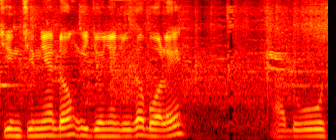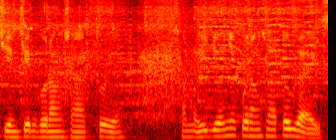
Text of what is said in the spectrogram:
cincinnya dong hijaunya juga boleh. Aduh cincin kurang satu ya. Sama hijaunya kurang satu guys.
